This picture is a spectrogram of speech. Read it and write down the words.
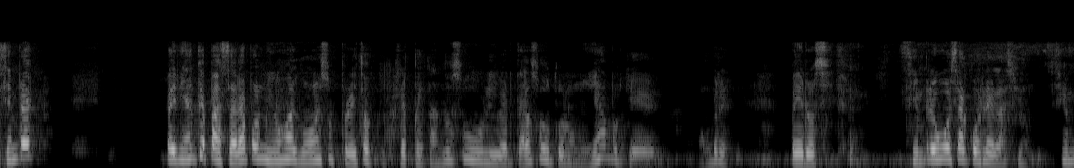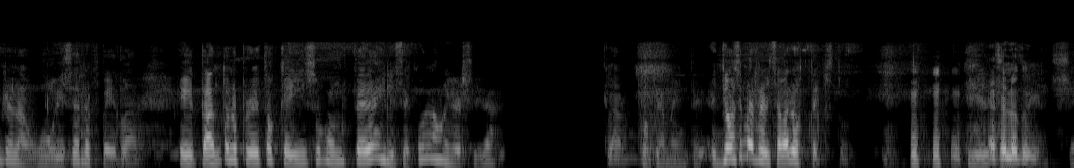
siempre pedían que pasara por mi ojo algunos de sus proyectos, respetando su libertad, su autonomía, porque, hombre, pero siempre hubo esa correlación, siempre la hubo, y ese respeto. Claro, eh, tanto los proyectos que hizo con ustedes y le hice con la universidad, claro. propiamente. Yo siempre revisaba los textos. Él- Eso es lo tuyo. sí,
